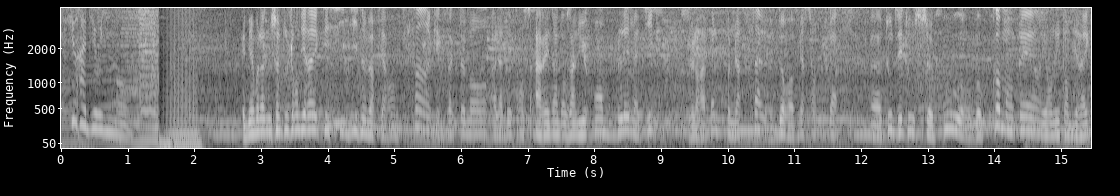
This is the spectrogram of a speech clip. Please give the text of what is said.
sur Radio Imo. Et eh bien voilà, nous sommes toujours en direct ici, 19h45 exactement, à la Défense Arena, dans un lieu emblématique. Je le rappelle, première salle d'Europe. Merci en tout cas euh, toutes et tous pour vos commentaires et on est en direct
